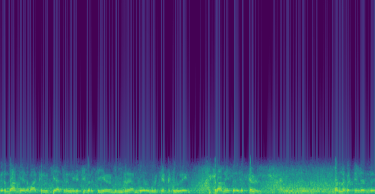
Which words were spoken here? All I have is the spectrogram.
பெரும்பான்மையான வாக்கு வித்தியாசத்தில் என்னை வெற்றி பெற செய்ய வேண்டும் என்று அன்போடு உங்களை கேட்டுக்கொள்கிறேன். இஸ்லாமிய பெருமக்கள் பள்ளப்பட்டிலிருந்து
